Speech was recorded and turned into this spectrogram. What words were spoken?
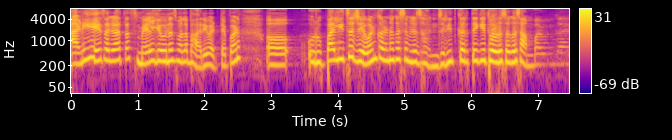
आणि हे सगळं आता स्मेल घेऊनच मला भारी वाटते पण अं, रुपालीचं जेवण करणं कसं म्हणजे झणझणीत करते की थोडं सगळं सांभाळून काय?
